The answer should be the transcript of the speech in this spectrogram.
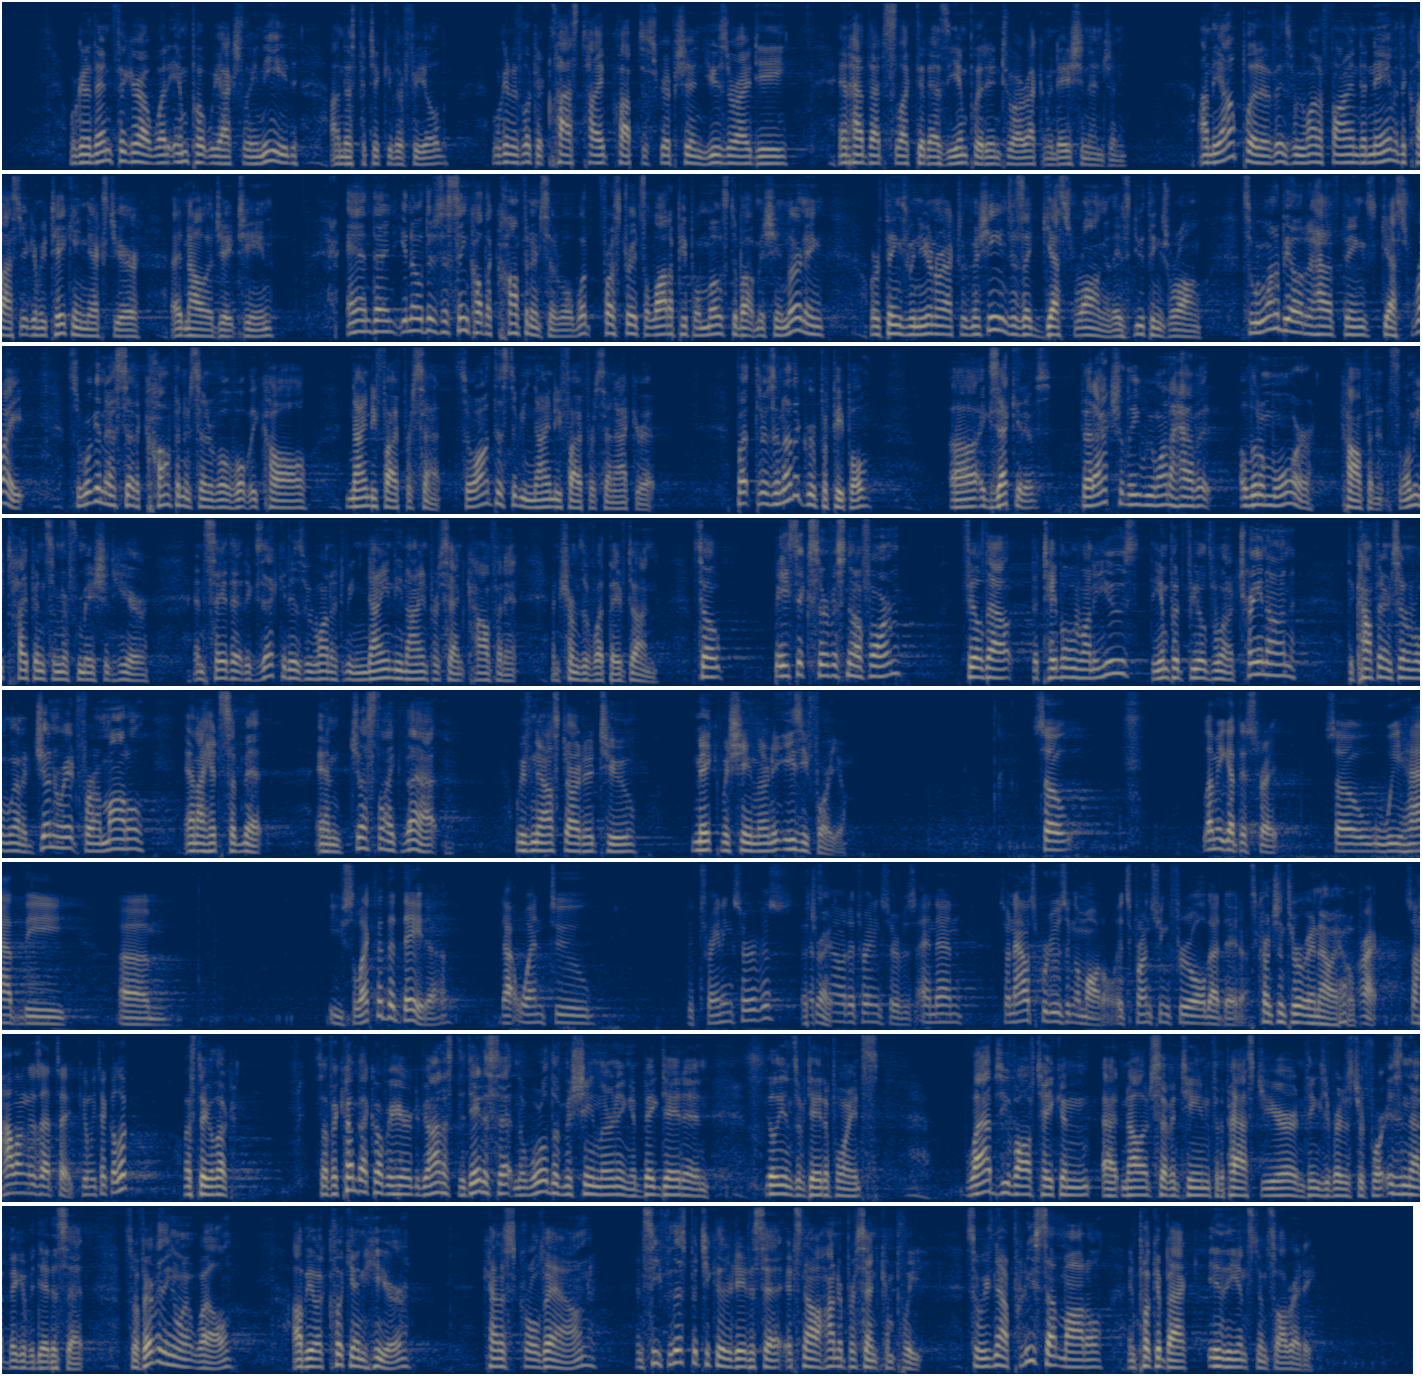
We're going to then figure out what input we actually need on this particular field. We're going to look at class type, class description, user ID, and have that selected as the input into our recommendation engine. On the output of is we want to find the name of the class that you're going to be taking next year at Knowledge 18. And then, you know, there's this thing called the confidence interval. What frustrates a lot of people most about machine learning or things when you interact with machines is they guess wrong and they just do things wrong. So we want to be able to have things guess right. So we're going to set a confidence interval of what we call 95%. So I want this to be 95% accurate. But there's another group of people, uh, executives, that actually we want to have it a little more confident. So let me type in some information here and say that executives, we want it to be 99% confident in terms of what they've done. So basic ServiceNow form, filled out the table we want to use, the input fields we want to train on, the confidence interval we want to generate for our model, and I hit submit. And just like that, we've now started to make machine learning easy for you. So let me get this straight. So we had the, um, you selected the data that went to the training service. That's, That's right. now the training service. And then so now it's producing a model. It's crunching through all that data. It's crunching through it right now, I hope. All right. So how long does that take? Can we take a look? Let's take a look. So if I come back over here, to be honest, the data set in the world of machine learning and big data and billions of data points, labs you've all taken at Knowledge 17 for the past year and things you've registered for isn't that big of a data set. So if everything went well, I'll be able to click in here, kind of scroll down, and see for this particular data set, it's now 100% complete. So we've now produced that model and put it back in the instance already.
